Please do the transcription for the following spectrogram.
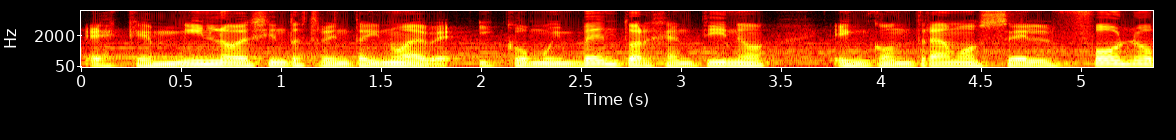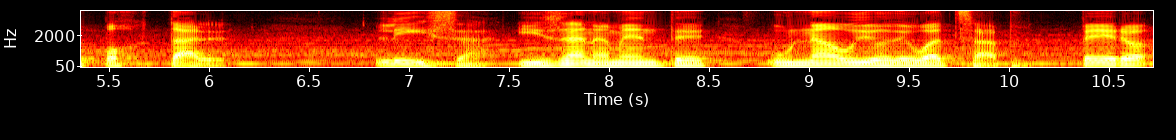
Es que en 1939, y como invento argentino, encontramos el fono postal, lisa y llanamente un audio de WhatsApp, pero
